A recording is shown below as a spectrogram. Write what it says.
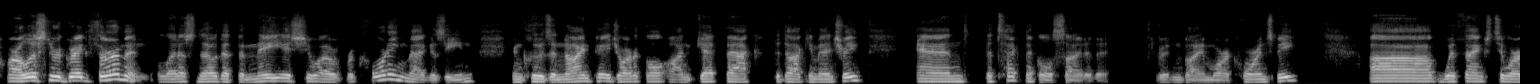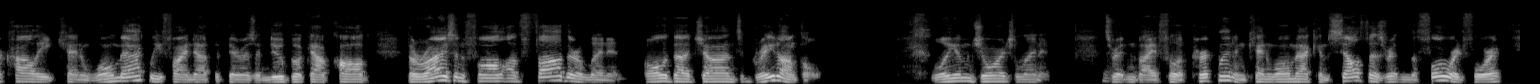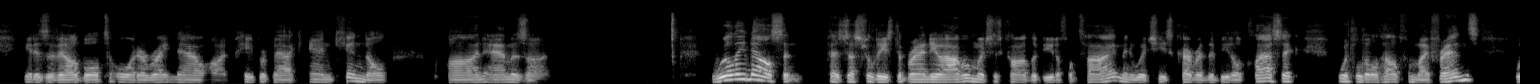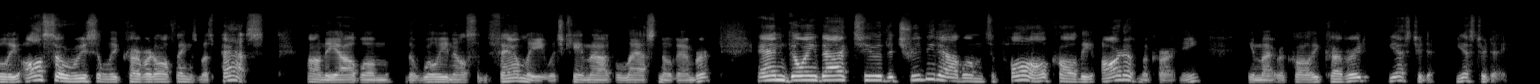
Our listener, Greg Thurman, let us know that the May issue of Recording Magazine includes a nine page article on Get Back, the documentary, and the technical side of it written by Mark Hornsby. Uh, with thanks to our colleague Ken Womack, we find out that there is a new book out called The Rise and Fall of Father Lennon, all about John's great uncle, William George Lennon. It's written by Philip Kirkland, and Ken Womack himself has written the foreword for it. It is available to order right now on paperback and Kindle on Amazon. Willie Nelson has just released a brand new album, which is called The Beautiful Time, in which he's covered the Beatle classic with a little help from my friends. Willie also recently covered All Things Must Pass on the album The Willie Nelson Family, which came out last November. And going back to the tribute album to Paul called The Art of McCartney, you might recall he covered yesterday. Yesterday.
